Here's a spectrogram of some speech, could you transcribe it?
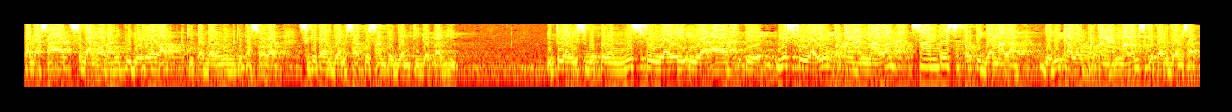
pada saat sedang orang tidur lelap, kita bangun, kita sholat sekitar jam 1 sampai jam 3 pagi. Itu yang disebut dengan nisful lail ila nisful lail pertengahan malam sampai sepertiga malam. Jadi kalau pertengahan malam sekitar jam 1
